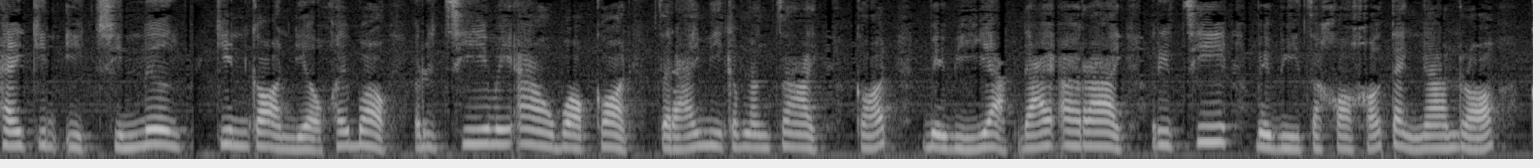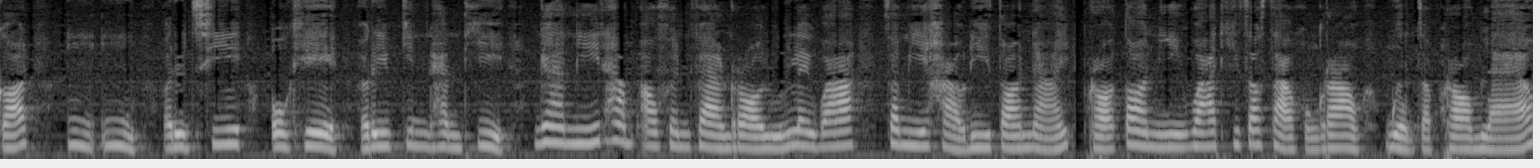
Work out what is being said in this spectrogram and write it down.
ให้กินอีกชิ้นหนึ่ง กินก่อนเดี๋ยวค่อยบอก ริชชี่ไม่เอาบอกก่อน จะได้มีกำลังใจ ก๊อตเบบีอยากได้อะไร ริชชี่ เบบีจะขอเขาแต่งงานหรอ ก๊อต อืมอืมริชชี่ โอเค รีบกินทันที งานนี้ทำเอาแฟนๆ รอลุ้นเลยว่า จะมีข่าวดีตอนไหน เพราะตอนนี้ว่าที่เจ้าสาวของเราเหมือนจะพร้อมแล้ว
